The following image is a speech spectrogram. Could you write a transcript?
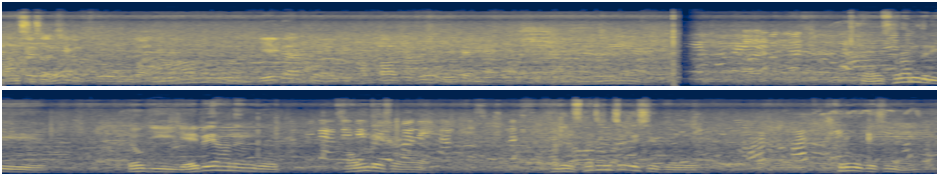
아 그래서 진짜요? 지금 들어오는 거 아니야? 아, 예배할 때 여기 바빠지고 예배만. 저 사람들이 여기 예배하는 곳 가운데서 다들 사진 찍으시고 그러고 계시네.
